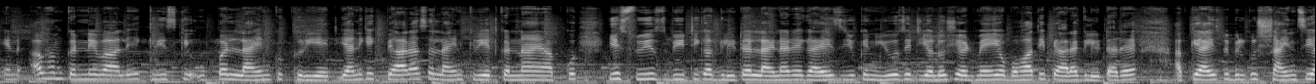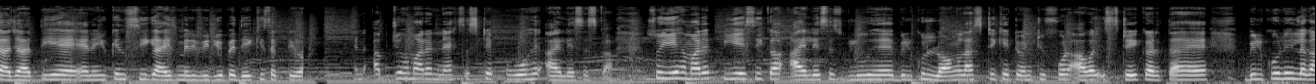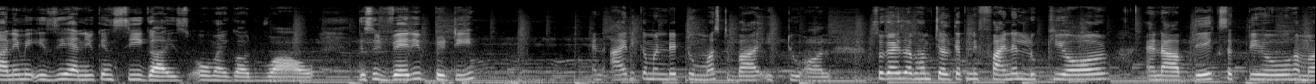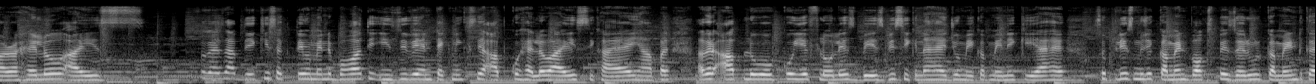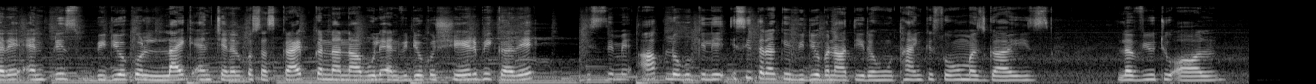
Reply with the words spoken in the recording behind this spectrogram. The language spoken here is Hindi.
एंड अब हम करने वाले हैं क्रीज के ऊपर लाइन को क्रिएट यानी कि एक प्यारा सा लाइन क्रिएट करना है आपको. ये स्विस ब्यूटी का ग्लिटर लाइनर है guys you can use it yellow shade में. ये बहुत ही प्यारा ग्लिटर है. आपके आइज़ पे बिल्कुल शाइन सी आ जाती है. And you can see guys मेरी वीडियो पे देख ही सकते हो एंड अब जो हमारा नेक्स्ट स्टेप वो है आई का. सो so, ये हमारे पी का आई ग्लू है. बिल्कुल लॉन्ग लास्टिक है. ट्वेंटी फोर आवर स्टे करता है. बिल्कुल ही लगाने में ईजी है. And you can see guys oh my God wow this is very pretty. And I recommended to must buy it to all. So guys, अब हम चलते अपने फाइनल लुक की ओर। एंड आप देख सकते हो हमारा हेलो आइज़ तो गैस आप देख ही सकते हो, मैंने बहुत ही इजी वे एंड टेक्निक से आपको हेलो आइज़ सिखाया है यहाँ पर। अगर आप लोगों को ये फ्लॉलेस बेस भी सीखना है, जो मेकअप मैंने किया है सो so प्लीज़ मुझे कमेंट बॉक्स पे ज़रूर कमेंट करें। एंड प्लीज़ वीडियो को लाइक एंड चैनल को सब्सक्राइब करना ना भूलें। एंड वीडियो को शेयर भी करें। जिससे मैं आप लोगों के लिए इसी तरह के वीडियो बनाती रहूँ। Thank you so much guys love you to all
